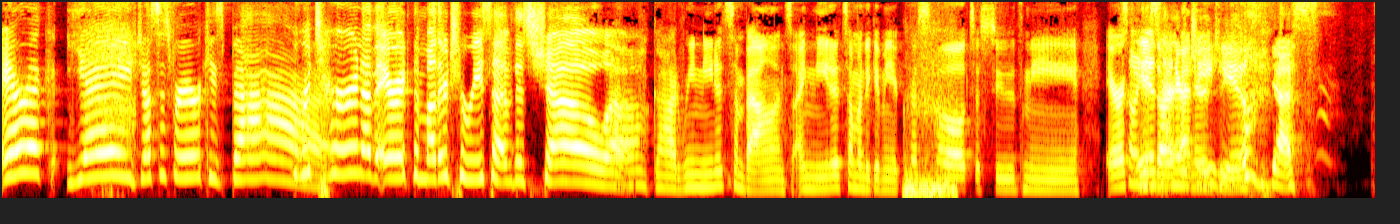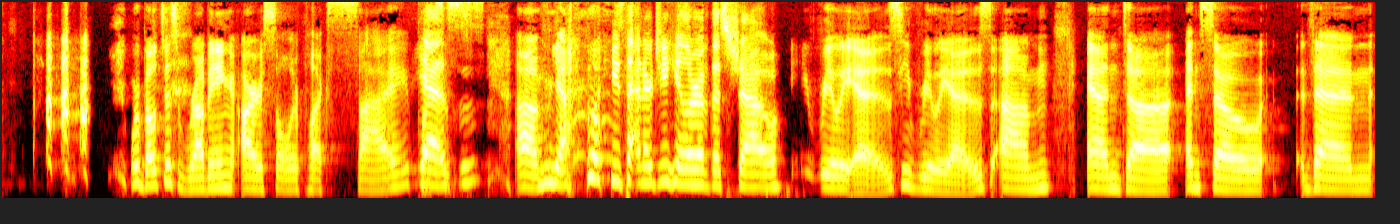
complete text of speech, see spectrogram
Eric, yay! Justice for Eric, he's back. The return of Eric, the Mother Teresa of this show. Oh God, we needed some balance. I needed someone to give me a crystal to soothe me. Eric Sonja's is our energy energy. Yes. We're both just rubbing our solar plexi. Yes. plexuses. Um, yeah. He's the energy healer of this show. he really is. He really is. Um, and uh, and so then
